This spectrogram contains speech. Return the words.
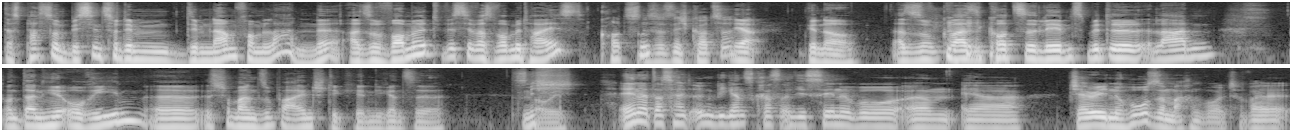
Das passt so ein bisschen zu dem, dem Namen vom Laden, ne? Also Vomit, wisst ihr, was Vomit heißt? Kotzen. Ist das nicht Kotze? Ja, genau. Also so quasi Kotze Lebensmittelladen und dann hier Urin, äh, ist schon mal ein super Einstieg hier in die ganze Story. Mich erinnert das halt irgendwie ganz krass an die Szene, wo ähm, er Jerry eine Hose machen wollte, weil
